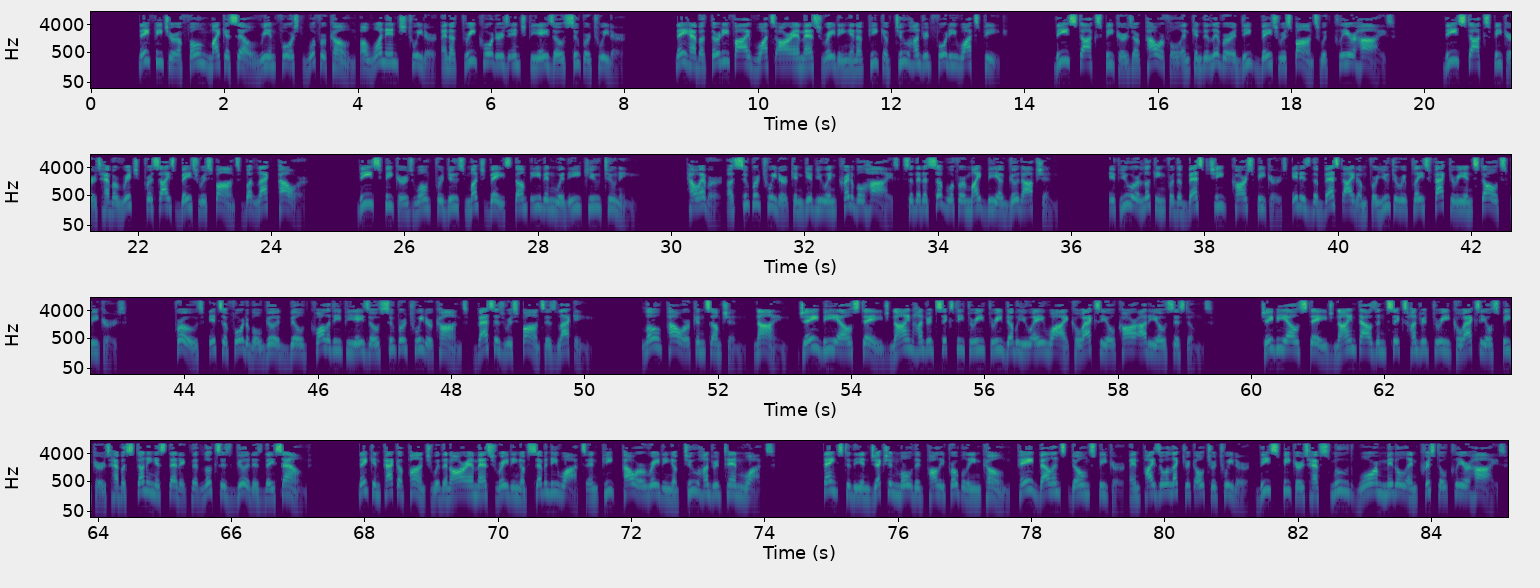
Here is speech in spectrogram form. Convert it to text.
They feature a foam mica cell reinforced woofer cone, a 1-inch tweeter, and a 3 quarters inch piezo super tweeter. They have a 35 watts RMS rating and a peak of 240 watts peak. These stock speakers are powerful and can deliver a deep bass response with clear highs. These stock speakers have a rich, precise bass response but lack power. These speakers won't produce much bass thump even with EQ tuning. However, a super tweeter can give you incredible highs, so that a subwoofer might be a good option. If you are looking for the best cheap car speakers, it is the best item for you to replace factory installed speakers. Pros, it's affordable good build quality piezo super tweeter cons, bass's response is lacking. Low power consumption. 9. JBL Stage 963 3WAY coaxial car audio systems. JBL Stage 9603 coaxial speakers have a stunning aesthetic that looks as good as they sound. They can pack a punch with an RMS rating of 70 watts and peak power rating of 210 watts. Thanks to the injection molded polypropylene cone, PAE balanced dome speaker, and piezoelectric ultra tweeter, these speakers have smooth, warm middle and crystal clear highs.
